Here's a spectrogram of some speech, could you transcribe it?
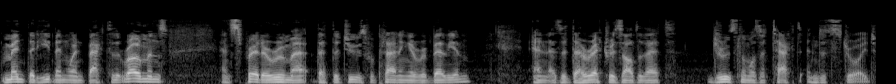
meant that he then went back to the Romans and spread a rumor that the Jews were planning a rebellion and as a direct result of that, Jerusalem was attacked and destroyed.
